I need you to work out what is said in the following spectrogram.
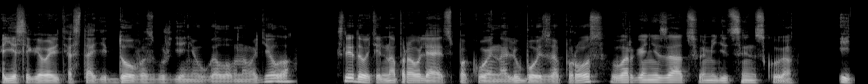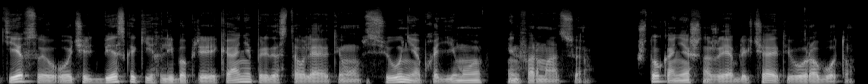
Если говорить о стадии до возбуждения уголовного дела, следователь направляет спокойно любой запрос в организацию медицинскую, и те, в свою очередь, без каких-либо пререканий предоставляют ему всю необходимую информацию, что, конечно же, и облегчает его работу.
